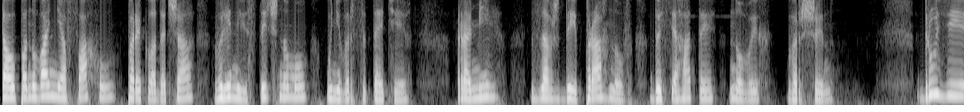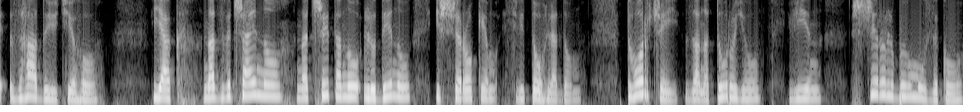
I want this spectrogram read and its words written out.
та опанування фаху перекладача в лінгвістичному університеті. Раміль завжди прагнув досягати нових вершин. Друзі згадують його як надзвичайно начитану людину із широким світоглядом. Творчий за натурою, він щиро любив музику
